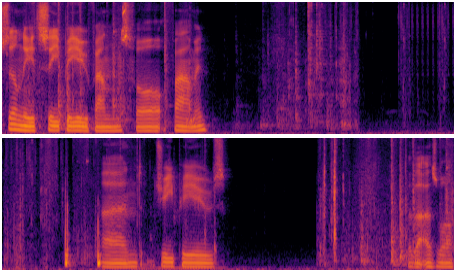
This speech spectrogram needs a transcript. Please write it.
Still need CPU fans for farming. And GPUs for that as well.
